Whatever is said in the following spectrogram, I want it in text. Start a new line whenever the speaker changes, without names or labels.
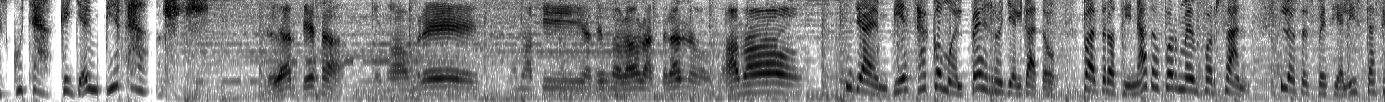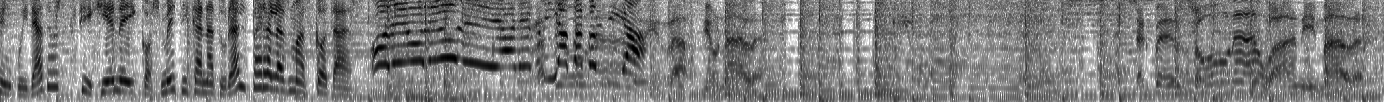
escucha, que ya empieza.
Que ya empieza. Venga, hombre. Estamos aquí haciendo la ola esperando. ¡Vamos!
Ya empieza como el perro y el gato, patrocinado por Menforsan, los especialistas en cuidados, higiene y cosmética natural para las mascotas.
¡Ole, ole, ole! ¡Alegría para todo el día!
Irracional. Ser persona o animal.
